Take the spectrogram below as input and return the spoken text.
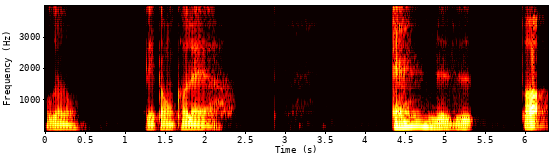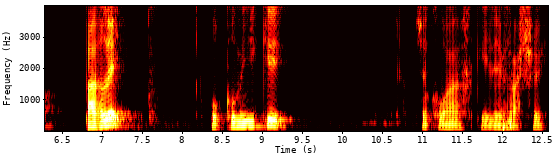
Regardons. Elle est en colère. Elle ne veut pas parler pour communiquer. Je crois qu'elle est fâchée.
